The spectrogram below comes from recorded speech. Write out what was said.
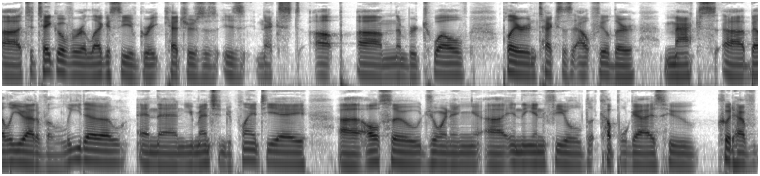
uh, to take over a legacy of great catchers is, is next up. Um, number 12 player in Texas outfielder Max uh, Belyeu out of Aledo. And then you mentioned Duplantier uh, also joining uh, in the infield, a couple guys who could have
